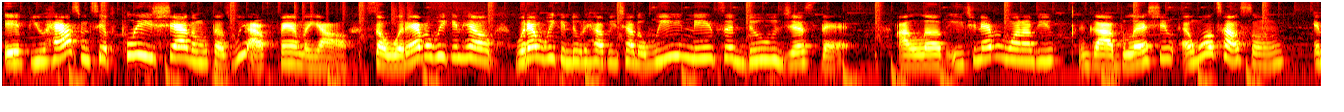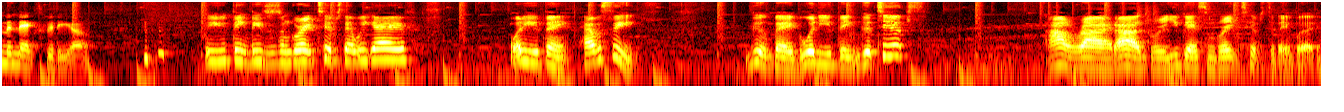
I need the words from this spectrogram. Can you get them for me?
If you have some tips, please share them with us. We are family, y'all. So whatever we can help, whatever we can do to help each other, we need to do just that. I love each and every one of you. And God bless you. And we'll talk soon in the next video. do you think these are some great tips that we gave? What do you think? Have a seat. Good, baby. What do you think? Good tips? All right, I agree. You gave some great tips today, buddy.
